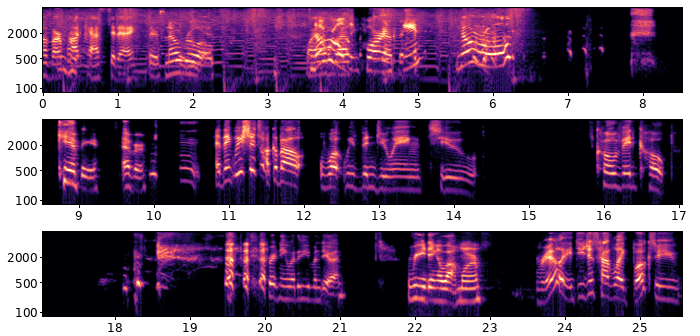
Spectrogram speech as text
of our podcast today. There's no rules. no rules in quarantine. No rules. Can't be ever. Mm, I think we should talk about what we've been doing to COVID cope. Brittany, what have you been doing? Reading a lot more. Really? Do you just have like books? Or you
